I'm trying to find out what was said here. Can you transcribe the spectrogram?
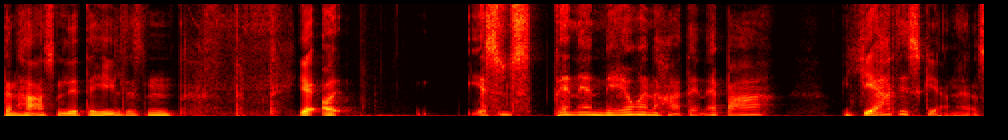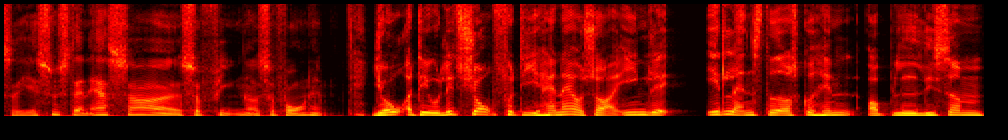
den har sådan lidt det hele. Det er sådan, ja, og jeg synes, den her nerve, han har, den er bare hjerteskærende. Altså. Jeg synes, den er så, så fin og så fornem. Jo, og det er jo lidt sjovt, fordi han er jo så egentlig et eller andet sted også gået hen og blevet ligesom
